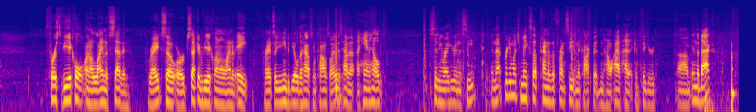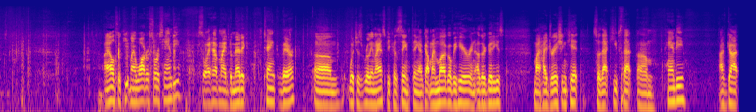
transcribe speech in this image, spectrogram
first vehicle on a line of seven, right? So, or second vehicle on a line of eight, right? So you need to be able to have some comms. So I always have a, a handheld sitting right here in the seat. And that pretty much makes up kind of the front seat in the cockpit and how I've had it configured. Um, in the back, I also keep my water source handy. So I have my Dometic tank there, um, which is really nice because same thing. I've got my mug over here and other goodies, my hydration kit. So that keeps that um, handy. I've got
